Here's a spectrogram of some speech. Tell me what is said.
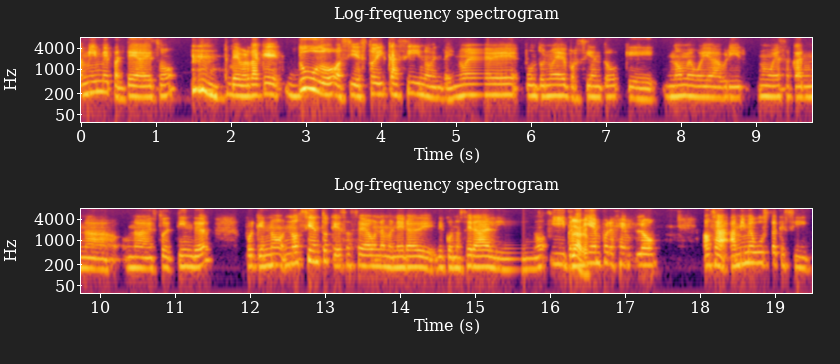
a mí me plantea eso. De verdad que dudo, así estoy casi 99.9% que no me voy a abrir, no voy a sacar una, una esto de Tinder, porque no, no siento que esa sea una manera de, de conocer a alguien, ¿no? Y también, por ejemplo, o sea, a mí me gusta que si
